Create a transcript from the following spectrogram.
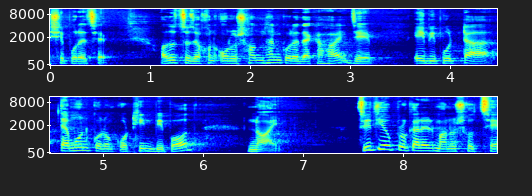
এসে পড়েছে। অথচ যখন অনুসন্ধান করে দেখা হয় যে এই বিপদটা তেমন কোনো কঠিন বিপদ নয়। তৃতীয় প্রকারের মানুষ হচ্ছে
